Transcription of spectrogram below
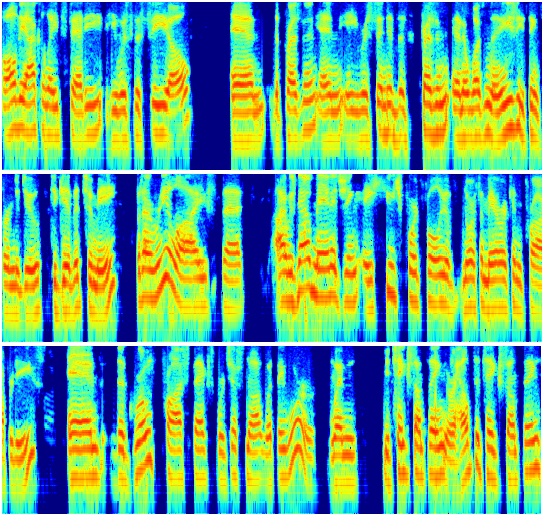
all the accolades to Eddie. He was the CEO and the president, and he rescinded the president, and it wasn't an easy thing for him to do to give it to me. But I realized that I was now managing a huge portfolio of North American properties, and the growth prospects were just not what they were when you take something or help to take something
